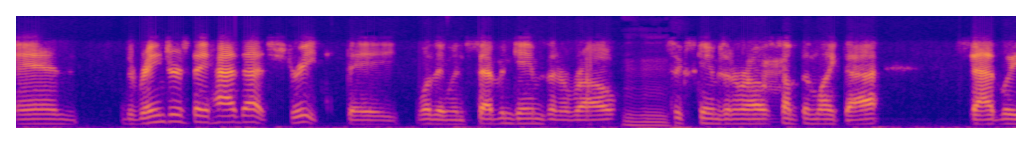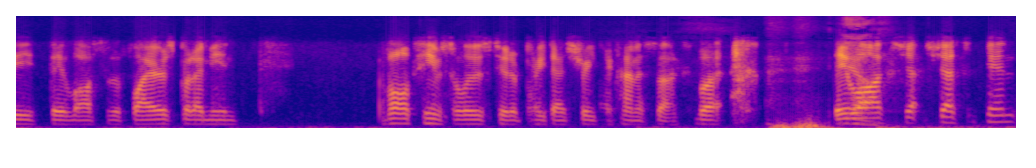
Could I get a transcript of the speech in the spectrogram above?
And the Rangers, they had that streak. They well, they win seven games in a row, mm-hmm. six games in a row, something like that. Sadly, they lost to the Flyers, but I mean, of all teams to lose to to break that streak, that kind of sucks. But they yeah. lost. Shesterkin,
